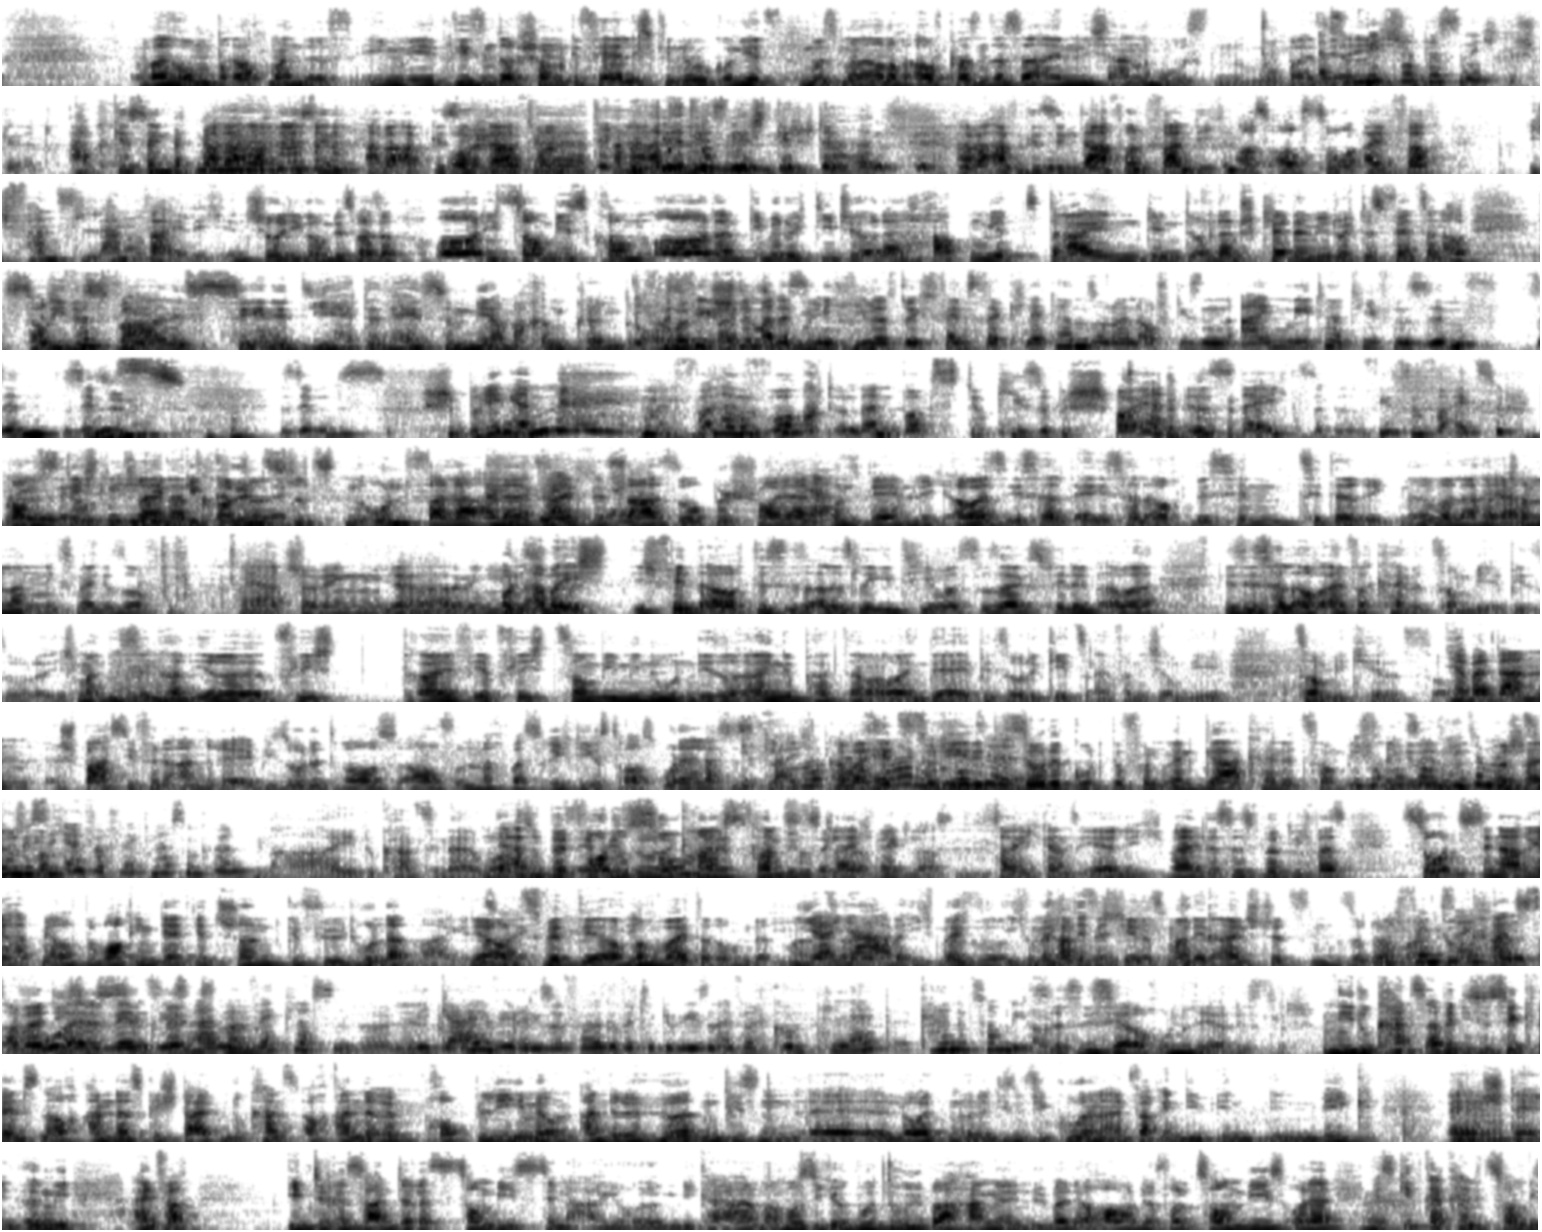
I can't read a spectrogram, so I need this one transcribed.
warum braucht man das? Irgendwie, die sind doch schon gefährlich genug und jetzt muss man auch noch aufpassen, dass sie einen nicht anhusten, wobei sie Also ja eh mich nicht hat das nicht gestört. Abgesehen, aber abgesehen, aber abgesehen Oh, davon, hört, Hannah hat das nicht gestört. aber abgesehen davon fand ich es auch so einfach. Ich fand's langweilig. Entschuldigung, das war so, oh, die Zombies kommen, oh, dann gehen wir durch die Tür und dann hocken wir drei in den, und dann klettern wir durch das Fenster aus. Sorry, das war eine Szene, die hätte, hättest du mehr machen können. Ich finde es viel schlimmer, dass sie nicht durchs Fenster klettern, sondern auf diesen einen Meter tiefen Simf, Sim, Sims, Sims? Sims springen mit voller Wucht und dann Bob Stuckey so bescheuert ist, da echt so, viel zu weit zu Bob springen. echt Stuckey ein in kleiner dem Trottel, ey. gekünstelsten Unfaller aller Zeiten. Das sah so bescheuert Ja. und dämlich Aber aus. es ist halt, er ist halt auch ein bisschen zitterig, ne? weil er hat Ja. schon lange nichts mehr gesoffen. Er hat schon wegen, ja, hat wegen Und aber ich, ich finde auch, das ist alles legitim, was du sagst, Philipp, aber es ist halt auch einfach keine Zombie-Episode. Ich meine, das Mhm. sind halt ihre Pflicht, drei, vier Pflicht-Zombie-Minuten, die sie reingepackt haben, aber in der Episode geht es einfach nicht um die Zombie-Kills. So. Ja, aber dann sparst sie für eine andere Episode draus auf und mach was Richtiges draus. Oder lass es Ich gleich. aber hättest du sagen, die hätte- Episode gut gefunden, wenn gar keine Zombies Ich drin gewesen hätte wären? man die Wahrscheinlich Zombies noch. nicht einfach weglassen können. Nein, du kannst in der Ja, Walking also bevor du Episode so machst, kannst du es gleich weglassen. weglassen. Das sage ich ganz ehrlich. Weil das ist wirklich was, so ein Szenario hat mir auch The Walking Dead jetzt schon gefühlt hundertmal gezeigt. Ja, und es wird dir auch Ich- noch weitere hundertmal Ja, zeigen. ja, aber ich möchte- Also, ich du möchte kannst nicht jedes Mal du- den einstürzenden Ich Supermarkt. es Du kannst aber cool, diese wenn sie es Sequenzen- einmal weglassen würden. Wie geil wäre diese Folge bitte gewesen? Einfach komplett keine Zombies. aber das ist ja auch unrealistisch. Nee, du kannst aber diese Sequenzen auch anders gestalten. Du kannst auch andere Probleme und andere Hürden diesen äh, äh, Leuten oder diesen Figuren einfach in, die, in, in den Weg äh, stellen. Irgendwie einfach interessanteres Zombie-Szenario irgendwie. Keine Ahnung, man muss sich irgendwo drüber hangeln über eine Horde von Zombies oder es gibt gar keine Zombies.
